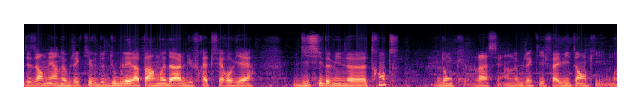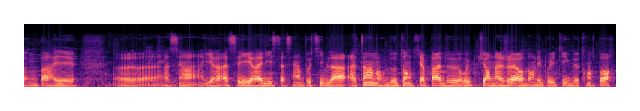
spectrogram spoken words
désormais un objectif de doubler la part modale du fret ferroviaire d'ici 2030 donc là, c'est un objectif à 8 ans qui moi, me paraît euh, assez, assez, irréaliste, assez impossible à atteindre, d'autant qu'il n'y a pas de rupture majeure dans les politiques de transport.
